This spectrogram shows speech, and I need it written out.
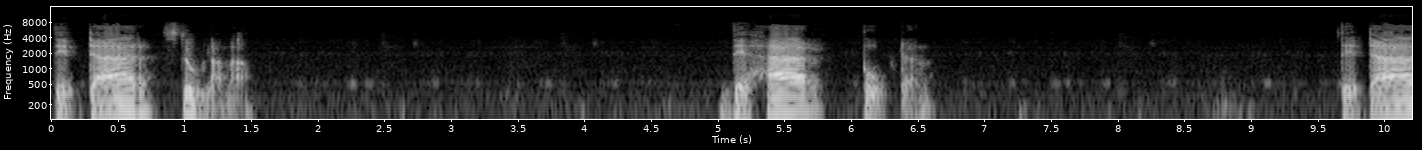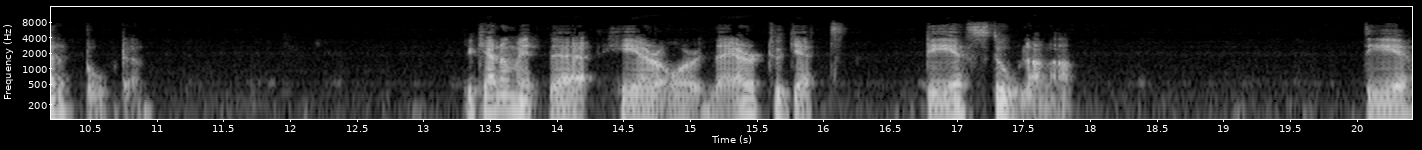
Det där stolarna. Det här borden. Det där borden. You can omit the here or there to get de stolarna. De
